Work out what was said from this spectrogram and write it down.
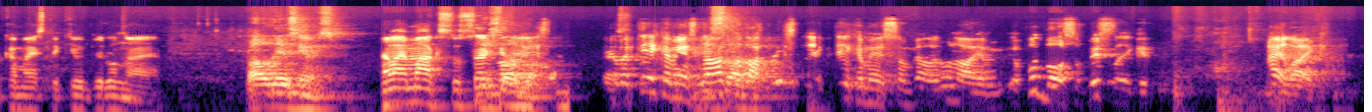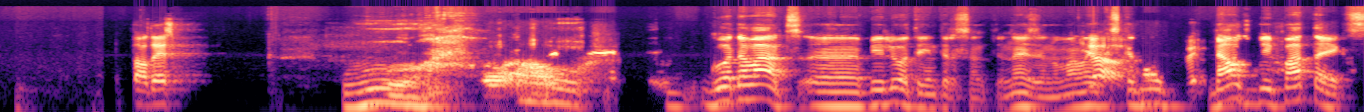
ka mēs tik ilgi runājam. Paldies jums! Vai Maks, tu saki? Paldies! Ja tiekamies nākamā virslīga, tiekamies un vēl runājam, jo futbols un virslīga ir highlight. Paldies! Wow. Goda vārds uh, bija ļoti interesanti. Nezinu, man liekas, Jā, ka daudz, bet... daudz bija pateikts.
